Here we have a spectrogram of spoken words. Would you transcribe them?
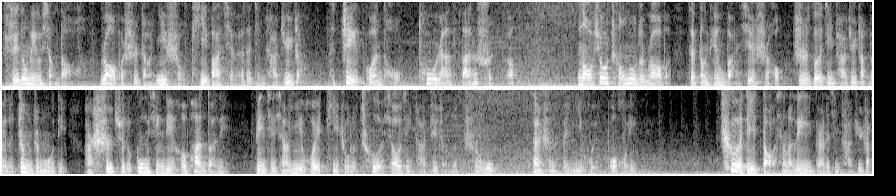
谁都没有想到啊，Rob 市长一手提拔起来的警察局长，在这个关头突然反水了。恼羞成怒的 Rob 在当天晚些时候指责警察局长为了政治目的而失去了公信力和判断力，并且向议会提出了撤销警察局长的职务，但是呢被议会驳回。彻底倒向了另一边的警察局长，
